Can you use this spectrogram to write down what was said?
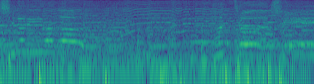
시련이 와도 어떠한 시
